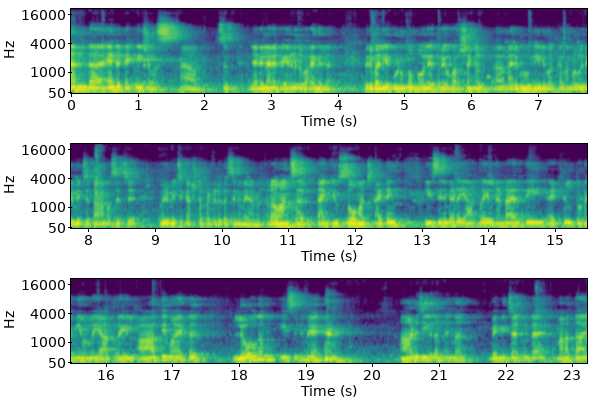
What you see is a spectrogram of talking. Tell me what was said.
ആൻഡ് എന്റെ ടെക്നീഷ്യൻസ് ഞാൻ എല്ലാവരെയും പേരെടുത്ത് പറയുന്നില്ല. ഒരു വലിയ കുടുംബം പോലെ എത്രയോ വർഷങ്ങൾ മരുഭൂമിയിലുമൊക്കെ നമ്മൾ ഒരുമിച്ച് താമസിച്ച് ഒരുമിച്ച് കഷ്ടപ്പെട്ടെടുത്ത സിനിമയാണ്. റവാൻ sir thank you so much I think ഈ സിനിമയുടെ യാത്രയിൽ രണ്ടായിരത്തി എട്ടിൽ തുടങ്ങിയുള്ള യാത്രയിൽ ആദ്യമായിട്ട് ലോകം ഈ സിനിമയെ ആടുജീവിതം എന്ന ബെന്നിച്ചേട്ടന്റെ മഹത്തായ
